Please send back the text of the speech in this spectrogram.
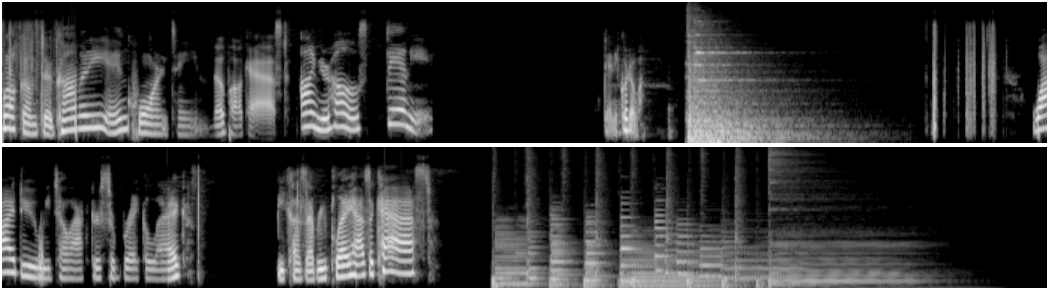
Welcome to Comedy in Quarantine, the podcast. I'm your host, Danny. Danny Cordoba. Why do we tell actors to break a leg? Because every play has a cast.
